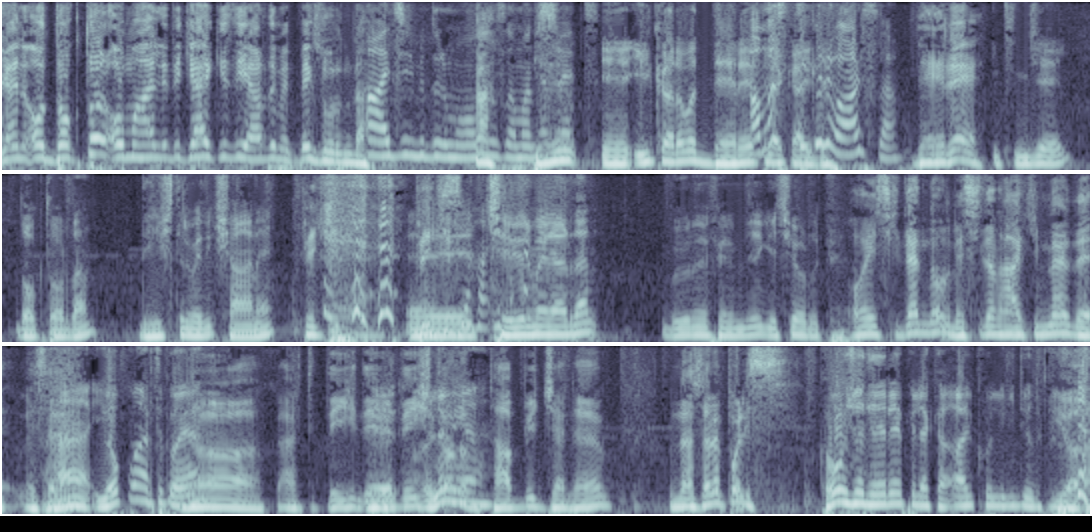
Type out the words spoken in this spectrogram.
Yani o doktor o mahalledeki herkese yardım etmek zorunda. Acil bir durum olduğu Ha, zaman Bizim evet. e, ilk araba DR Ama plakaydı. sticker varsa. DR. İkinci el doktordan. Değiştirmedik şahane. Peki E, Peki. çevirmelerden buyurun efendim diye geçiyorduk. o eskiden ne oğlum? Eskiden hakimler de mesela. Ha yok mu artık o ya? Yok artık değiş, devir Öyle değişti mi oğlum. ya? Tabii canım. Bundan sonra polis. Koca DR plaka alkollü gidiyorduk. Yok.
